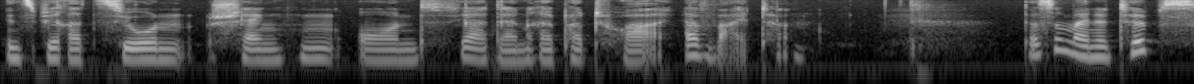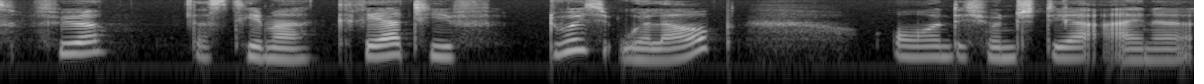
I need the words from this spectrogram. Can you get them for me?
Inspiration schenken und ja, dein Repertoire erweitern. Das sind meine Tipps für das Thema kreativ durch Urlaub. Und ich wünsche dir eine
